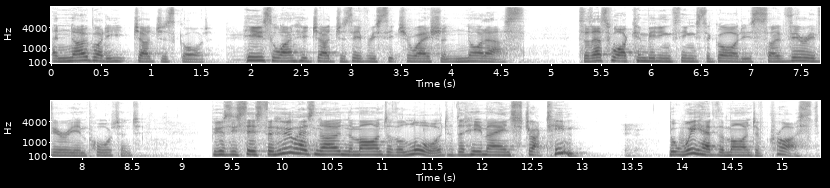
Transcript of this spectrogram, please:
and nobody judges God. He is the one who judges every situation, not us. So that's why committing things to God is so very, very important. Because he says, For who has known the mind of the Lord that he may instruct him? but we have the mind of Christ.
